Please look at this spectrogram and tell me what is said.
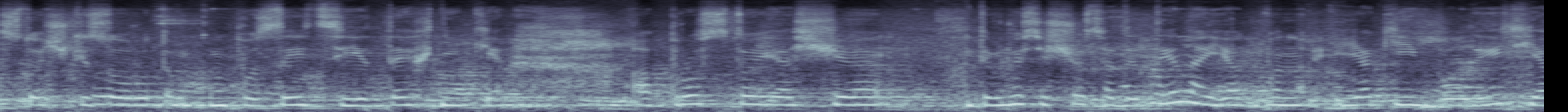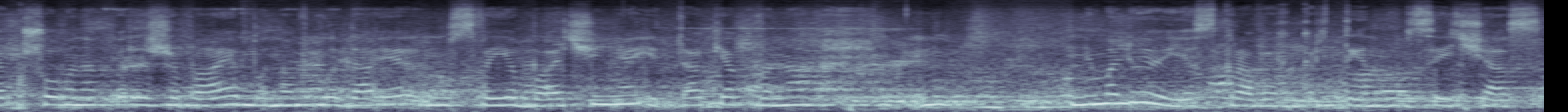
з точки зору там композиції, техніки. А просто я ще дивлюся, що ця дитина, як вона як їй болить, як що вона переживає, бо вона вкладає ну, своє бачення і так як вона ну, не малює яскравих картин у цей час,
